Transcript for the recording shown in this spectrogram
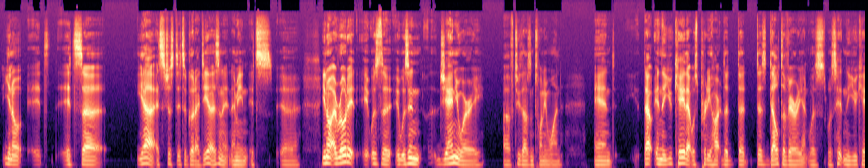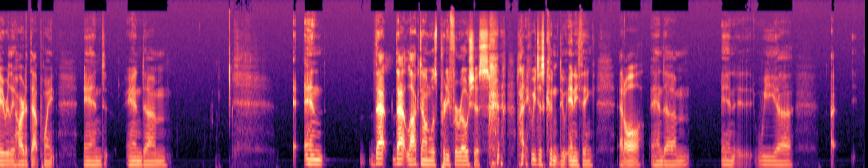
you know, it's it's uh yeah, it's just it's a good idea, isn't it? I mean, it's uh you know, I wrote it it was the it was in January of 2021 and that in the UK that was pretty hard the the this delta variant was was hitting the UK really hard at that point and and um and that that lockdown was pretty ferocious. like we just couldn't do anything at all, and um, and we uh,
